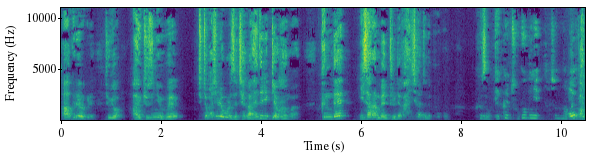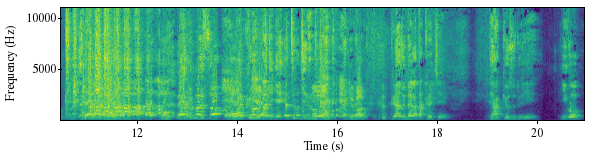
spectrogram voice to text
아 그래요 그래. 조교 아 교수님 왜 직접 하시려고 그래서 제가 해드릴게요 그런 거야. 근데 이 사람 멘트를 내가 한 시간 전에 보고 그 댓글 조교분이 다셨나 어? 봐요. 야 그거였어? 아 그러면 완전 얘기가 틀어지는데. 대박. 그래가지고 내가 딱 그랬지. 대학 교수들이 이거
